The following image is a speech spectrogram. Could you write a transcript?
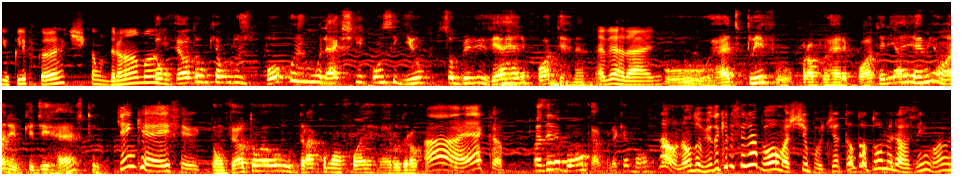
e o Cliff Curtis, que é um drama. Tom Felton, que é um dos poucos moleques que conseguiu sobreviver a Harry Potter, né? É verdade. O Radcliffe, o próprio Harry Potter e a Hermione, porque de resto, Quem que é esse? Tom Felton é o Draco Malfoy, era o Draco Ah, é, cara? Mas ele é bom, cara. O moleque é bom. Não, não duvido que ele seja bom, mas tipo, tinha tanto ator melhorzinho lá.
